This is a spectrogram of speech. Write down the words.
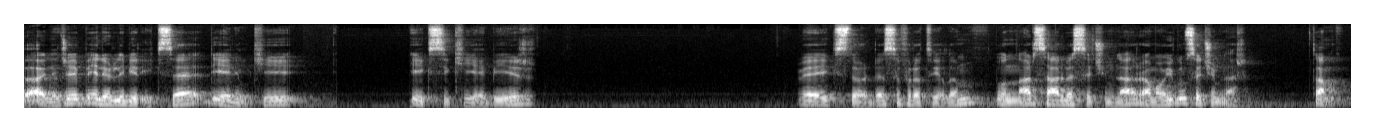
Böylece belirli bir x'e diyelim ki x2'ye 1 ve x4'e 0 atayalım. Bunlar serbest seçimler ama uygun seçimler. Tamam.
